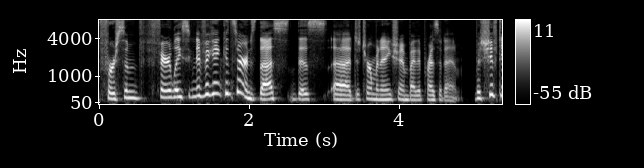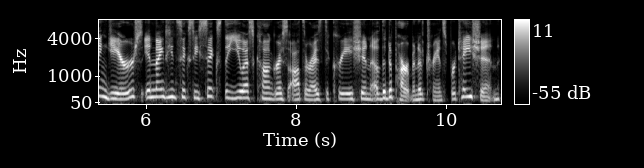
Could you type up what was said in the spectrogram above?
for some fairly significant concerns, thus, this uh, determination by the president. But shifting gears, in 1966, the U.S. Congress authorized the creation of the Department of Transportation,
